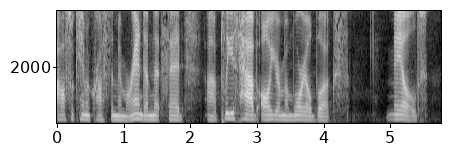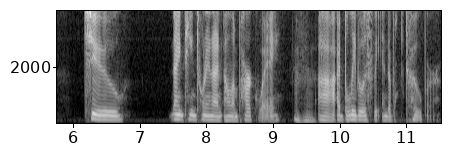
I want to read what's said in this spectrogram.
also came across the memorandum that said, uh, please have all your memorial books mailed to 1929 Allen Parkway. Uh, I believe it was the end of October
